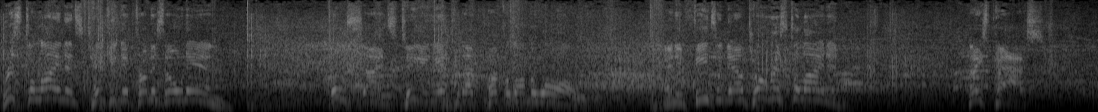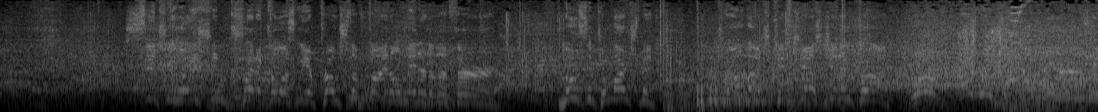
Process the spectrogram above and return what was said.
Ristolainen's taking it from his own end. Both sides digging in for that puck along the wall. And he feeds it down to Ristolainen. Nice pass. Situation critical as we approach the final minute of the third. Moves it to Marchment. Too much congestion in front. Whoa. And we got a leader as he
